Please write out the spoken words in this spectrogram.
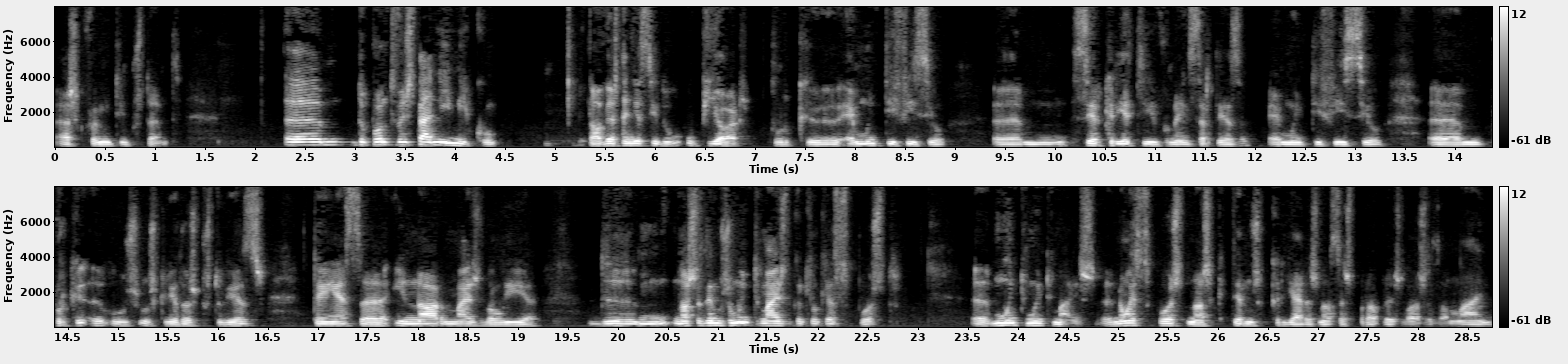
acho que foi muito importante. Um, do ponto de vista anímico, talvez tenha sido o pior, porque é muito difícil um, ser criativo na incerteza, é muito difícil, um, porque os, os, criadores portugueses têm essa enorme mais-valia de nós fazemos muito mais do que aquilo que é suposto. Eh, muito, muito mais. Eh, não é suposto nós que termos que criar as nossas próprias lojas online,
